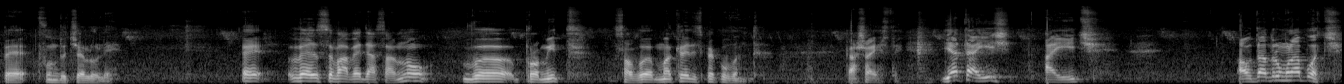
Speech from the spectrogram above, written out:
pe fundul celulei. E, vezi, se va vedea sau nu, vă promit sau vă, mă credeți pe cuvânt. Că așa este. Iată aici, aici, au dat drumul la boci.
